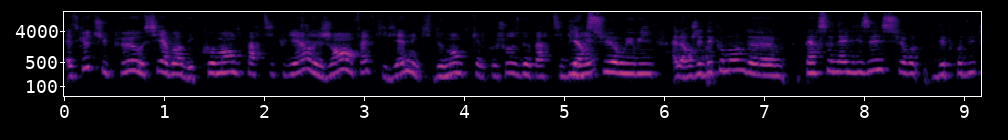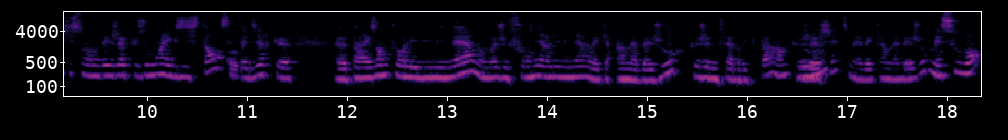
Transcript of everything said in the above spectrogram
Est-ce que tu peux aussi avoir des commandes particulières, des gens en fait qui viennent et qui demandent quelque chose de particulier? Bien sûr, oui, oui. Alors j'ai des commandes euh, personnalisées sur des produits qui sont déjà plus ou moins existants. C'est-à-dire que euh, par exemple, pour les luminaires, donc moi je fournis un luminaire avec un abat-jour que je ne fabrique pas, hein, que mhm. j'achète, mais avec un abat-jour. Mais souvent,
